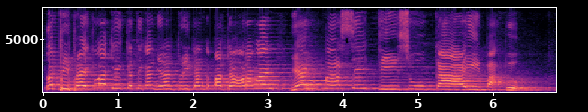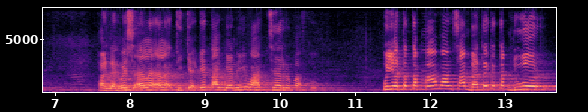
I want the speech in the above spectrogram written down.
Lebih baik lagi ketika jenengan berikan kepada orang lain Yang masih disukai Pak Bu. Anak wis elek-elek dikek tanggani wajar Pak Bu. Uya tetap mawon sambatnya tetap dhuwur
